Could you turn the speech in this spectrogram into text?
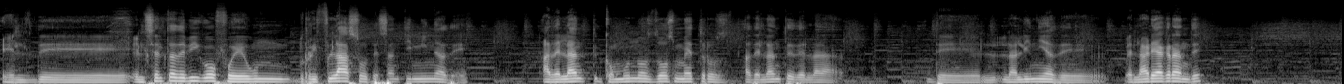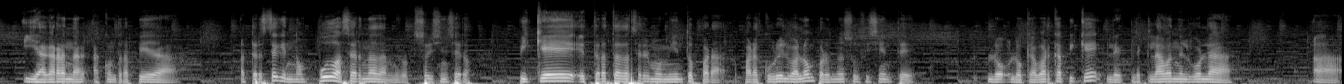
El de... El Celta de Vigo fue un riflazo de Santi Mina de... Adelante, como unos dos metros adelante de la, de la línea de el área grande y agarran a, contrapié a, a Ter Stegen. No pudo hacer nada, amigo, te soy sincero. Piqué eh, trata de hacer el movimiento para, para cubrir el balón, pero no es suficiente lo, lo que abarca Piqué. Le, le clavan el gol a, a-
